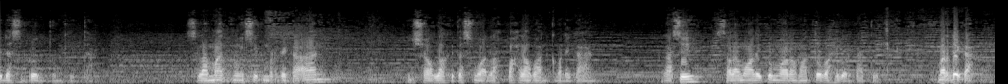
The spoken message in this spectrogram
tidak seberuntung kita. Selamat mengisi kemerdekaan. Insya Allah kita semua adalah pahlawan kemerdekaan. Terima kasih. Assalamualaikum warahmatullahi wabarakatuh. Merdeka!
